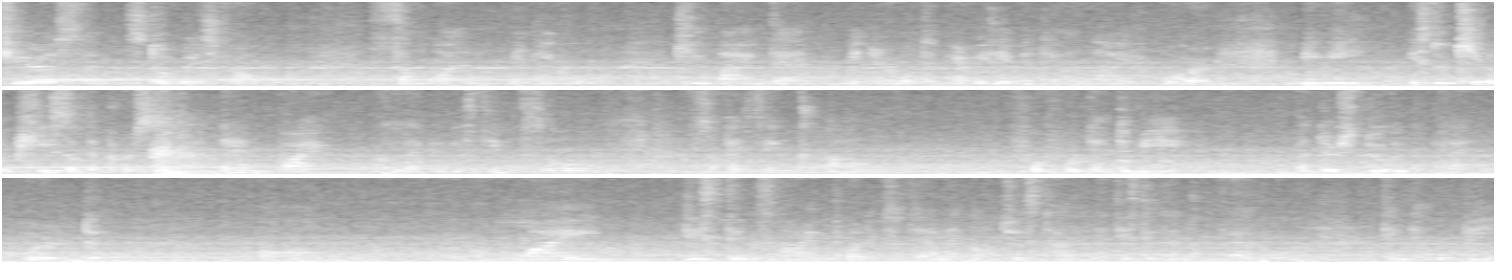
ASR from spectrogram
tears and stories from someone maybe who keep buying them mineral water every day when they're alive or maybe it's to keep a piece of the person and buying collecting these things. So so I think um, for, for them to be understood and heard why these things are important to them and not just that these things are not valuable, I think that would be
